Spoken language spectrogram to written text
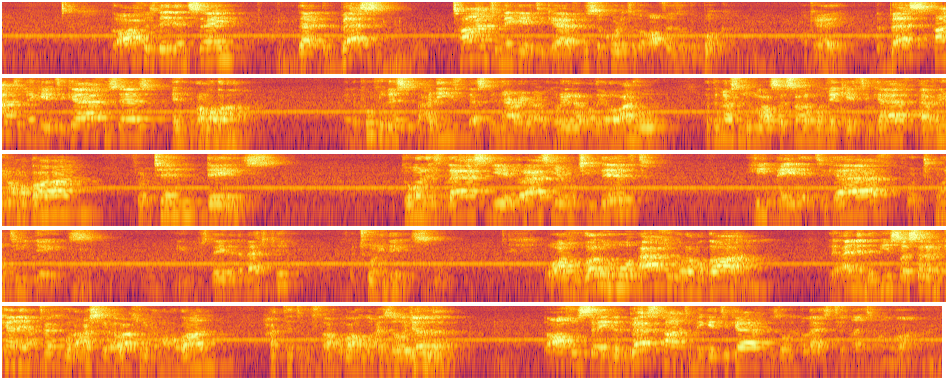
The authors, they didn't say that the best time to make i'tikaf, this is according to the authors of the book, okay? The best time to make i'tikaf, he says, in Ramadan. And the proof of this is the hadith that's been narrated by Abu Hurairah that the Messenger of Allah would make i'tikaf every Ramadan for 10 days. During his last year, the last year in which he lived, he made i'tikaf for 20 days. He stayed in the masjid for 20 days. وأفضله آخر رمضان لأن النبي صلى الله عليه وسلم كان يعتكف العشر الأواخر من رمضان حتى توفاه الله عز وجل. The authors say the best time to make itikaf is during the last 10 nights of Ramadan.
